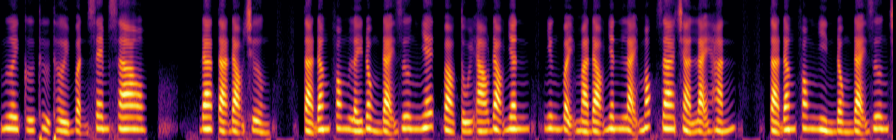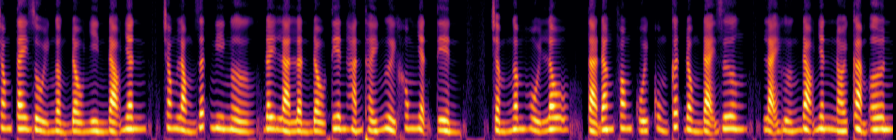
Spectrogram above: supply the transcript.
ngươi cứ thử thời vận xem sao. Đa tạ đạo trưởng Tả Đăng Phong lấy đồng đại dương nhét vào túi áo đạo nhân, nhưng vậy mà đạo nhân lại móc ra trả lại hắn. Tả Đăng Phong nhìn đồng đại dương trong tay rồi ngẩng đầu nhìn đạo nhân, trong lòng rất nghi ngờ, đây là lần đầu tiên hắn thấy người không nhận tiền. trầm ngâm hồi lâu, tả Đăng Phong cuối cùng cất đồng đại dương, lại hướng đạo nhân nói cảm ơn,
